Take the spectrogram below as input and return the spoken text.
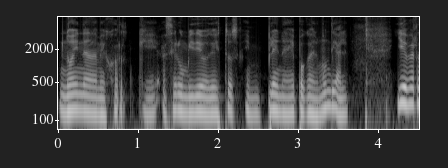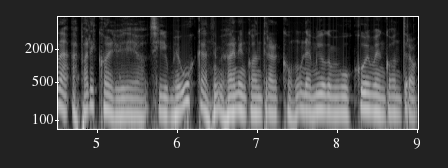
No hay nada mejor que hacer un video de estos en plena época del mundial. Y es verdad, aparezco en el video. Si me buscan, me van a encontrar como un amigo que me buscó y me encontró.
